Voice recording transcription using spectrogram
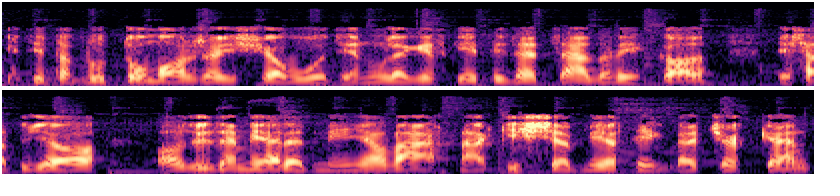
picit a bruttó marzsa is javult, ilyen 0,2%-kal, és hát ugye a, az üzemi eredménye a vártnál kisebb mértékben csökkent,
